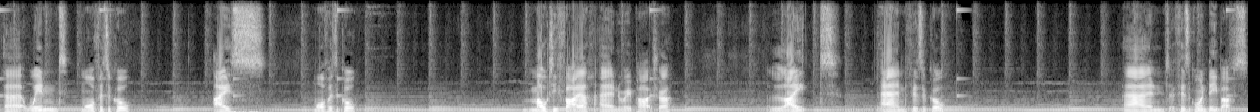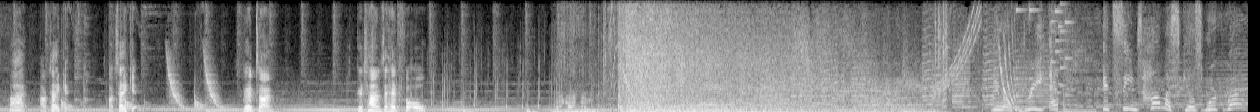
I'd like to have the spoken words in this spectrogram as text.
uh, wind, more physical, ice, more physical, multi-fire and Re Patra, light and physical, and physical and debuffs. Alright, I'll take it. I'll take it. It's a good time. Good times ahead for all. There are three en- It seems Hama skills work well.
